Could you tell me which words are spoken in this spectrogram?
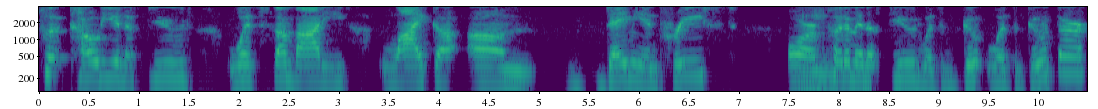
put Cody in a feud with somebody like uh, um, Damian Priest or mm. put him in a feud with with Gunther,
